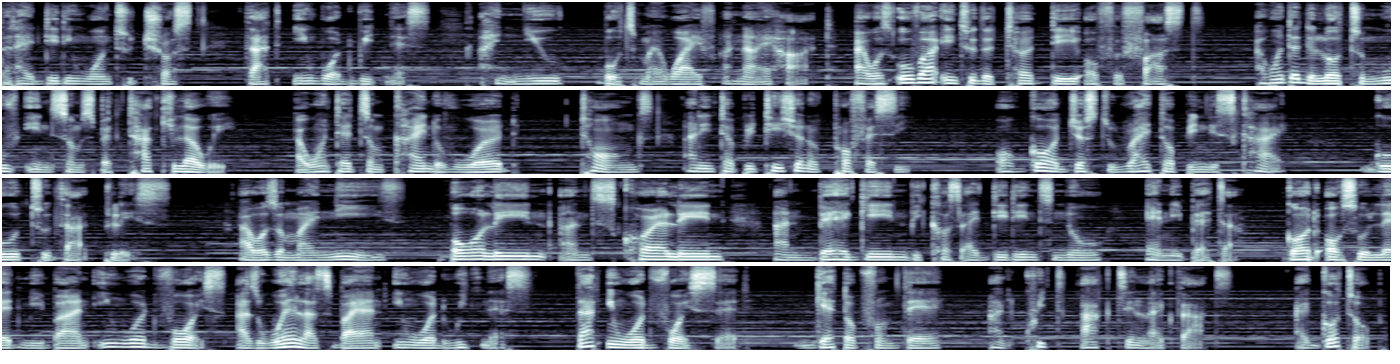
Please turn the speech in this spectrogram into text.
that I didn't want to trust that inward witness I knew both my wife and I had. I was over into the third day of a fast. I wanted the Lord to move in some spectacular way. I wanted some kind of word, tongues, and interpretation of prophecy, or God just to write up in the sky go to that place. I was on my knees, bawling and squirreling and begging because I didn't know any better. God also led me by an inward voice as well as by an inward witness. That inward voice said, Get up from there and quit acting like that. I got up.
